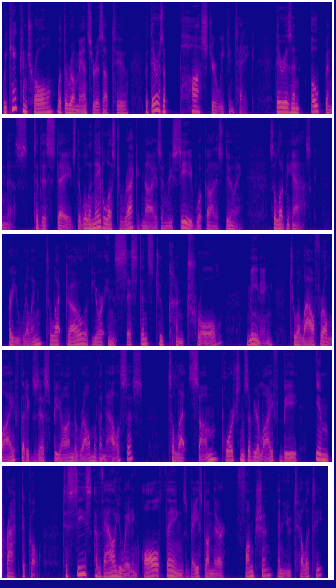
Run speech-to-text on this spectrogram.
We can't control what the romancer is up to, but there is a posture we can take. There is an openness to this stage that will enable us to recognize and receive what God is doing. So let me ask Are you willing to let go of your insistence to control, meaning to allow for a life that exists beyond the realm of analysis? To let some portions of your life be impractical? To cease evaluating all things based on their function and utility?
